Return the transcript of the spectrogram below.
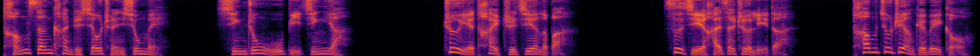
唐三看着萧晨兄妹，心中无比惊讶。这也太直接了吧！自己还在这里的，他们就这样给喂狗。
